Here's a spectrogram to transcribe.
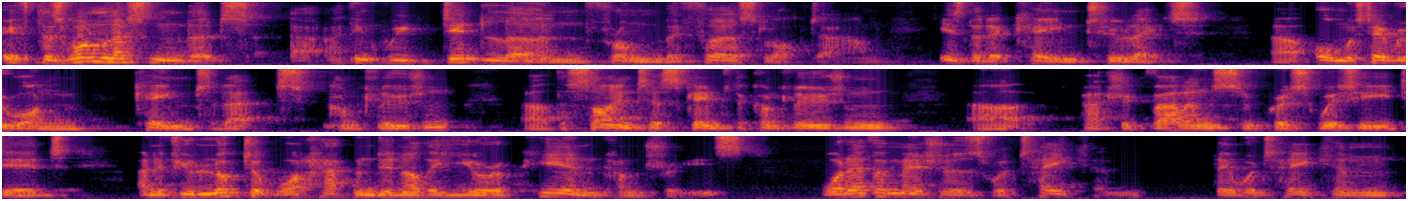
if there's one lesson that uh, I think we did learn from the first lockdown is that it came too late. Uh, almost everyone came to that conclusion. Uh, the scientists came to the conclusion. Uh, Patrick Vallance and Chris Whitty did. And if you looked at what happened in other European countries, whatever measures were taken, they were taken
